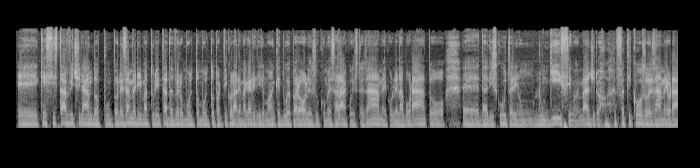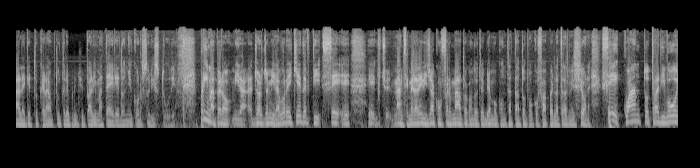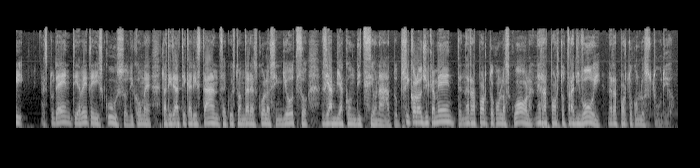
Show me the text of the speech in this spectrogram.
eh, che si sta avvicinando appunto a un esame di maturità davvero molto molto particolare, magari diremo anche due parole su come sarà questo esame, con l'elaborato eh, da discutere in un lunghissimo, immagino faticoso esame orale che toccherà tutte le principali materie di ogni corso di studi. Prima però, Mira, Giorgia Mira, vorrei chiederti se, eh, eh cioè, anzi me l'avevi già confermato quando ti abbiamo contattato poco fa per la trasmissione, se quanto tra di voi studenti avete discusso di come la didattica a distanza e questo andare a scuola a singhiozzo vi abbia condizionato psicologicamente nel rapporto con la scuola, nel rapporto tra di voi, nel rapporto con lo studio?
